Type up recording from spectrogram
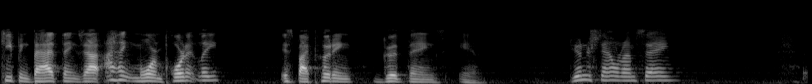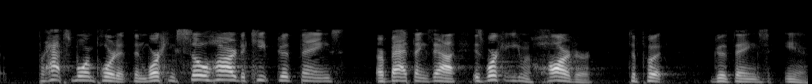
keeping bad things out. I think more importantly is by putting good things in. Do you understand what I'm saying? Perhaps more important than working so hard to keep good things or bad things out is working even harder to put good things in.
